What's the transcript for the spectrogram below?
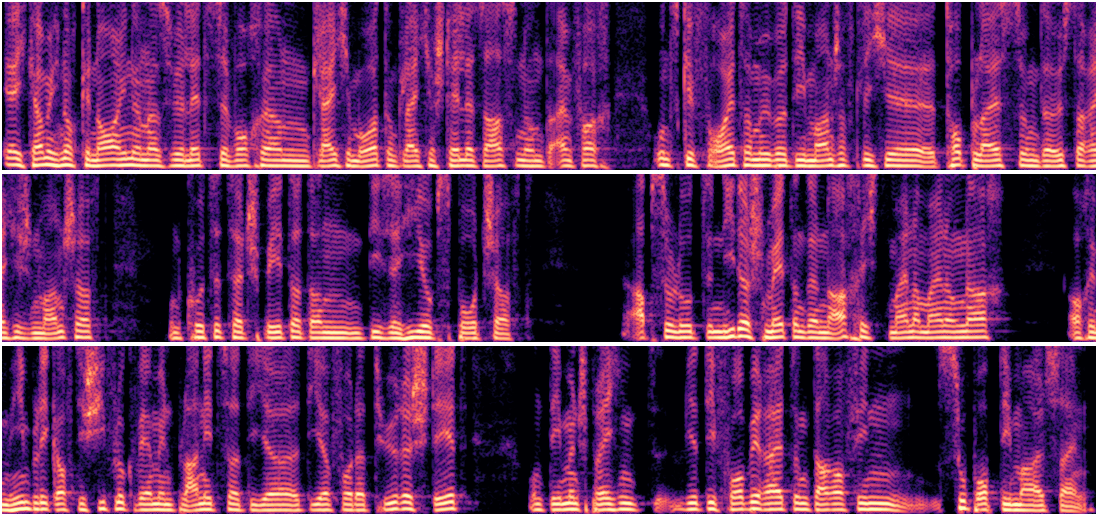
Ja, ich kann mich noch genau erinnern, als wir letzte Woche an gleichem Ort und gleicher Stelle saßen und einfach uns gefreut haben über die mannschaftliche Topleistung der österreichischen Mannschaft und kurze Zeit später dann diese Hiobs-Botschaft. Absolut niederschmetternde Nachricht meiner Meinung nach auch im Hinblick auf die Skiflugwärme in Planica, die ja, die ja vor der Türe steht. Und dementsprechend wird die Vorbereitung daraufhin suboptimal sein.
